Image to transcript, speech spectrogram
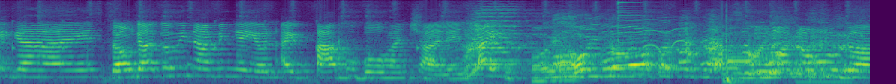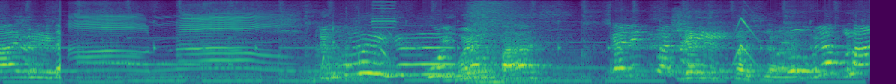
Hi guys! So ang gagawin namin ngayon ay pabubuhan challenge. Ay! Oy, oy, no! Ano mo galit? Oh my God! Walang pass. Galit pa siya Galit eh. pa siya. Wala pa!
